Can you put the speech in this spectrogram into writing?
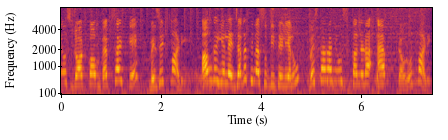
news dot com ವೆಬ್ಸೈಟ್ಗೆ ವಿಸಿಟ್ ಮಾಡಿ. ಅಂಗೈಯಲ್ಲೇ ಜಗತ್ತಿನ ಸುದ್ದಿ ತಿಳಿಯಲು Vistara news Kannada app download ಮಾಡಿ.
